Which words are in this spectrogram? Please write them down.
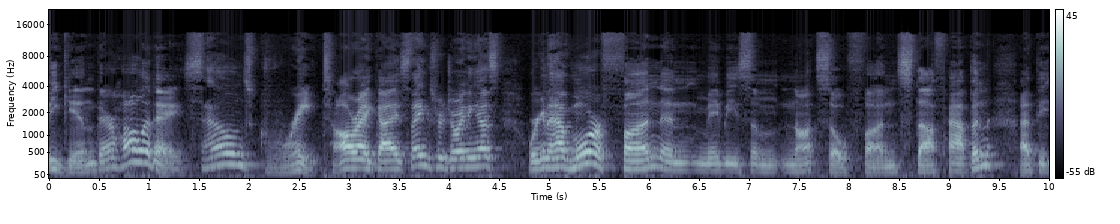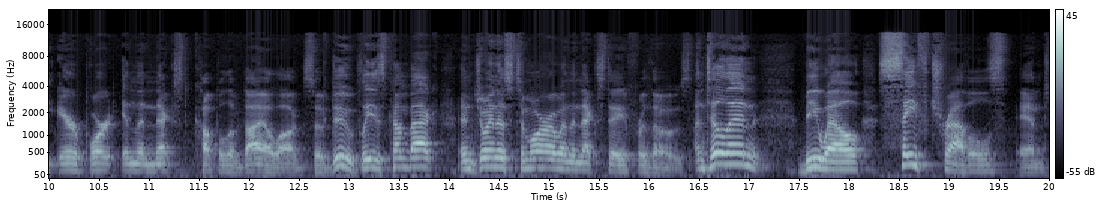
begin their holiday. Sounds great. All right, guys, thanks for joining us. We're going to have more fun and maybe some not so fun stuff happen at the airport in the next couple of dialogues. So do please come back and join us tomorrow and the next day for those. Until then, be well, safe travels, and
